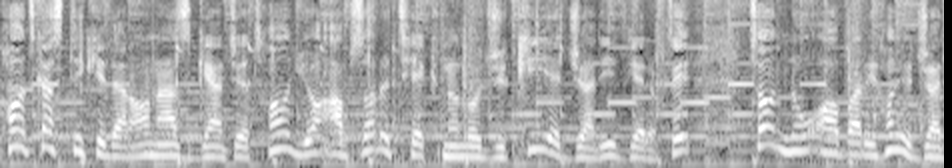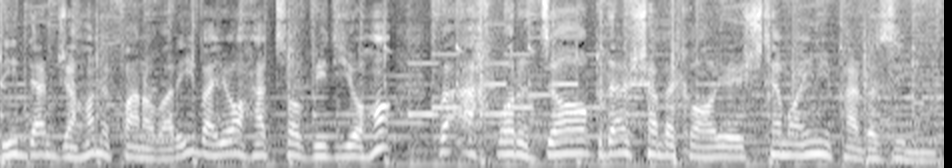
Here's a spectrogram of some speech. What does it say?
پادکستی که در آن از گجت ها یا ابزار تکنولوژیکی جدید گرفته تا نوآوری های جدید در جهان فناوری و یا حتی ویدیوها و اخبار داغ در شبکه های اجتماعی می‌پردازیم.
